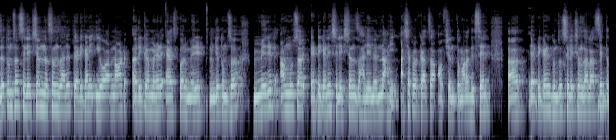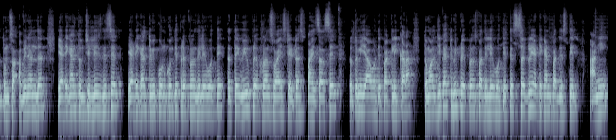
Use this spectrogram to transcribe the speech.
जर तुमचं सिलेक्शन नसेल झालं त्या ठिकाणी you are not recommended as per merit म्हणजे तुमचं मेरिट अनुसार या ठिकाणी सिलेक्शन झालेलं नाही. अशा प्रकारचा ऑप्शन तुम्हाला दिसेल. या ठिकाणी तुमचं सिलेक्शन झालं असेल तर तुमचं अभिनंदन. या ठिकाणी तुमची लिस्ट दिसेल. या ठिकाणी तुम्ही कोणकोणते प्रेफरन्स दिले होते तर ते व्ह्यू प्रेफरन्स वाईज स्टेटस पाहायचं असेल तर तुम्ही यावरती पा क्लिक करा. तुम्हाला जे काही तुम्ही प्रेफरन्स पा दिले होते ते सगळे या ठिकाणी पा दिसतील. आणि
